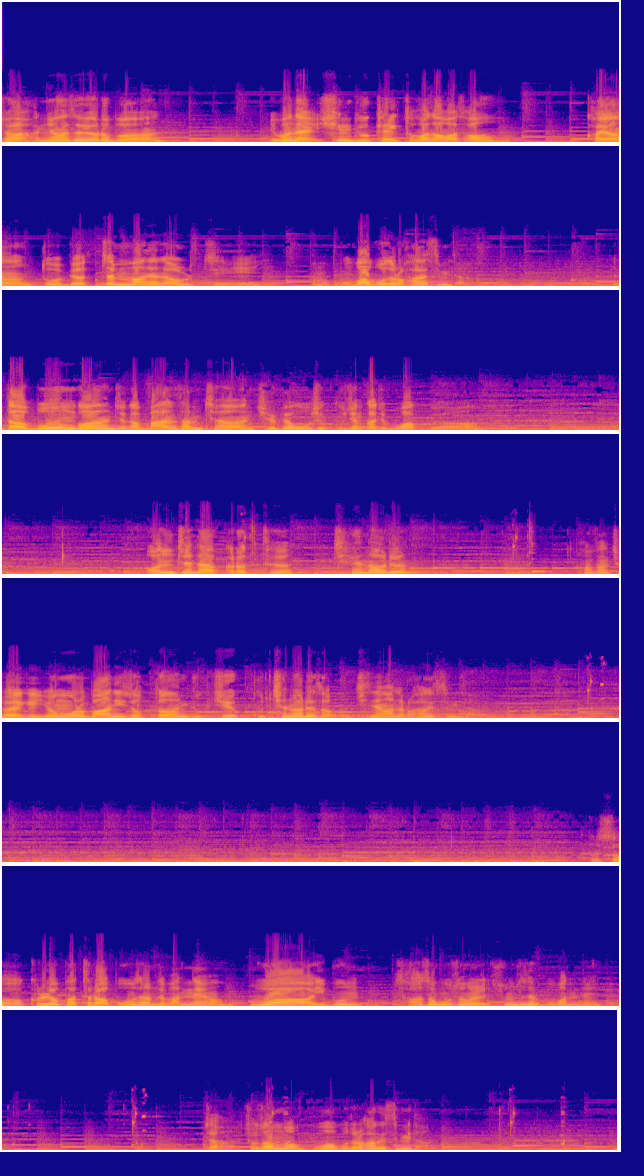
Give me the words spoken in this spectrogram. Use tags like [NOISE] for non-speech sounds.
자 안녕하세요 여러분. 이번에 신규 캐릭터가 나와서 과연 또 몇 잼 만에 나올지 한번 뽑아보도록 하겠습니다. 일단 모은 건 제가 13,759잼까지 모았고요. 언제나 그렇듯 채널은 항상 저에게 영웅을 많이 줬던 69채널에서 진행하도록 하겠습니다 벌써 클레오파트라 뽑은 사람들 많네요. 우와 이분 4성 5성을 순서대로 뽑았네. 자 저도 한번 뽑아보도록 하겠습니다.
